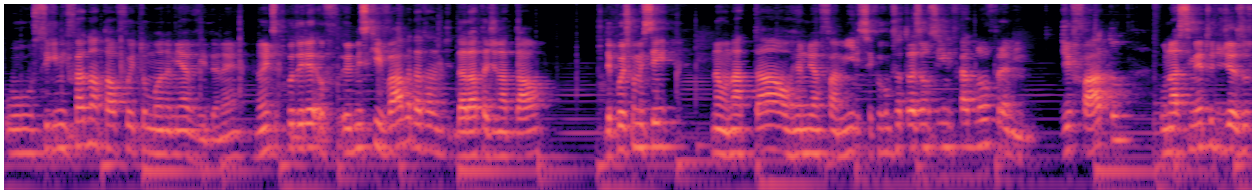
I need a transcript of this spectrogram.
o significado do Natal foi tomando a minha vida, né? Antes eu poderia, eu, eu me esquivava da, data- da data de Natal. Depois comecei, não, Natal, reunir a família, isso aqui começou a trazer um significado novo pra mim. De fato, o nascimento de Jesus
